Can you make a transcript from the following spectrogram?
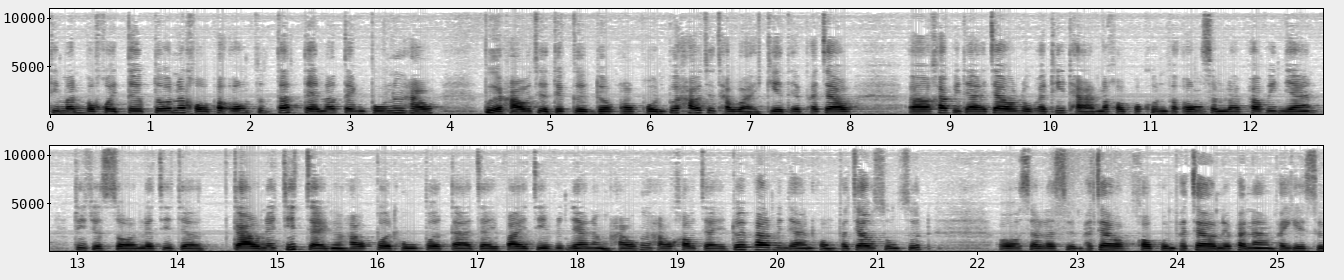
ที่มันบ่ค่อยเติบโตนะขอพระองค์ตัดแต่ละแต่งปูนึงเฮาเพื่อเขาจะได้เกิดดอกออกผลเพื่อเขาจะถวายเกียรติแด่พระเจ้า ข้าบิดาเจ้าลูกอธิษฐานและขอบพระคุณพระองค์สำหรับพระวิญญาณ ที่จะสอนและที่จะกล่าวในจิตใจของเขาเปิดหูเปิดตาใจไฟจิตวิญญาณของเขาให้เขาเข้าใจด้วยพระวิญญาณของพระเจ้าสูงสุด โอ้สรรเสริญพระเจ้าขอบคุณพระเจ้าในพระนามพระเยซู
